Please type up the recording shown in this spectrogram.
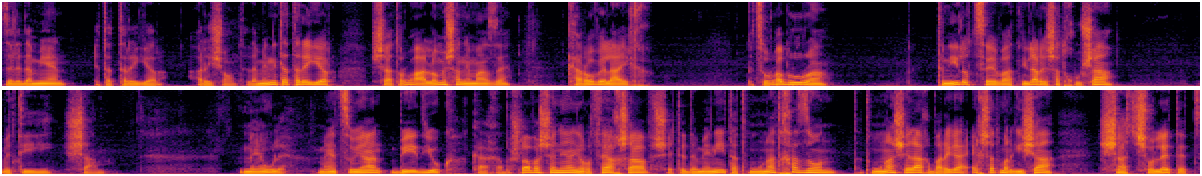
זה לדמיין את הטריגר הראשון. תדמייני את הטריגר שאת רואה, לא משנה מה זה, קרוב אלייך, בצורה ברורה, תני לו צבע, תני להרגשת תחושה, ותהיי שם. מעולה. מצוין, בדיוק ככה. בשלב השני אני רוצה עכשיו שתדמייני את התמונת חזון, את התמונה שלך ברגע איך שאת מרגישה שאת שולטת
